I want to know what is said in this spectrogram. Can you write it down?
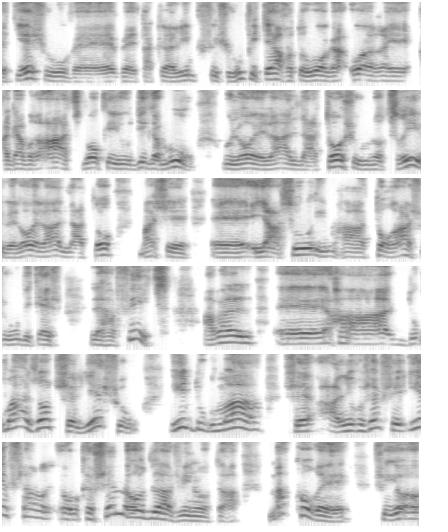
את ישו ו, ואת הכללים כפי שהוא פיתח אותו, הוא, הוא הרי אגב ראה עצמו כיהודי גמור, הוא לא העלה על דעתו שהוא נוצרי ולא העלה על דעתו מה שיעשו עם התורה שהוא ביקש להפיץ, אבל אה, הדוגמה הזאת של ישו היא דוגמה שאני חושב שאי אפשר, או קשה מאוד להבין אותה, מה קורה שיום,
